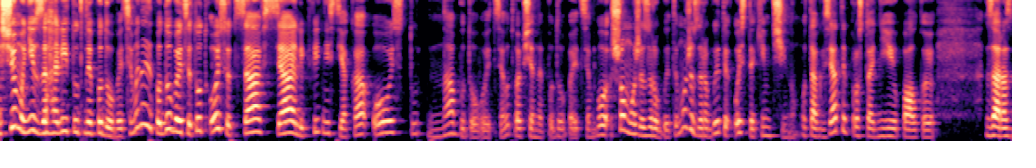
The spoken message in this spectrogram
Що мені взагалі тут не подобається? Мені не подобається тут ось оця вся ліквідність, яка ось тут набудовується. От взагалі не подобається. Бо що може зробити? Може зробити ось таким чином. Отак взяти просто однією палкою. Зараз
